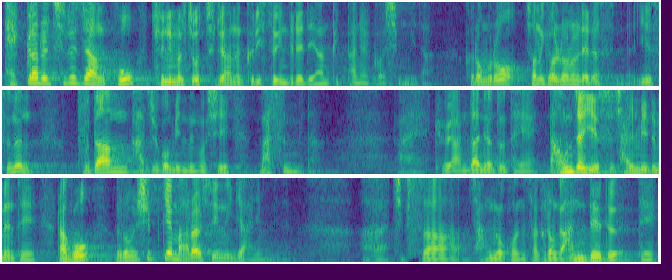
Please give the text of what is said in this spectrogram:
대가를 치르지 않고 주님을 쫓으려 하는 그리스도인들에 대한 비판일 것입니다. 그러므로 저는 결론을 내렸습니다. 예수는 부담 가지고 믿는 것이 맞습니다. 아이, 교회 안 다녀도 돼. 나 혼자 예수 잘 믿으면 돼. 라고 여러분 쉽게 말할 수 있는 게 아닙니다. 아, 집사, 장로, 권사 그런 거 안 돼도 돼.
